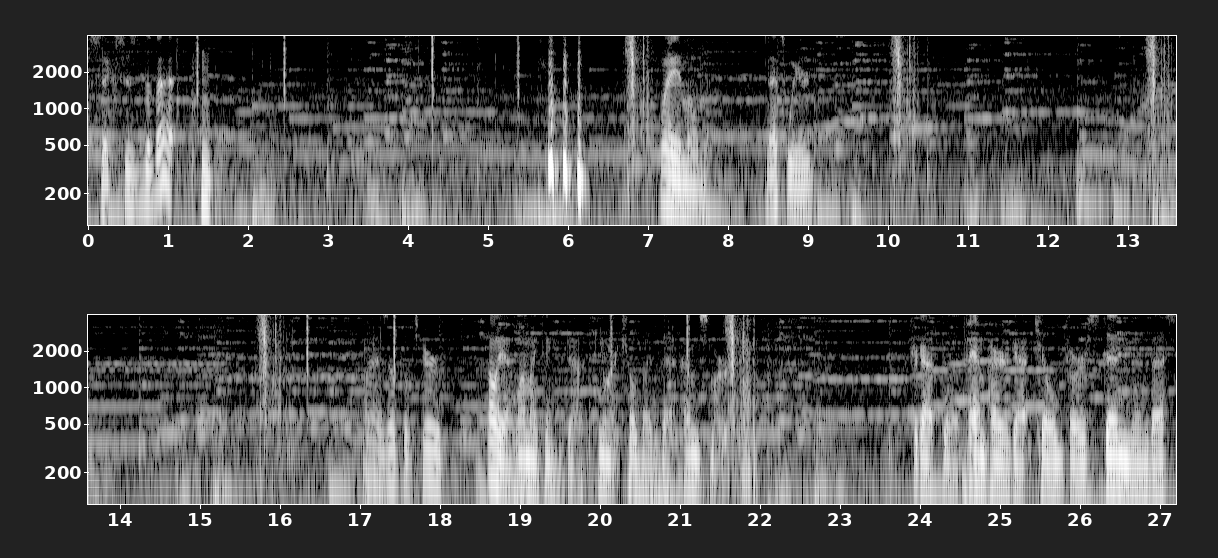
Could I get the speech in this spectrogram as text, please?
6 is the vet. Wait a moment. That's weird. What is up with your... Oh yeah, what am I thinking? Duh. You weren't killed by the vet. I'm smart. Forgot the vampire got killed first, then the invest.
